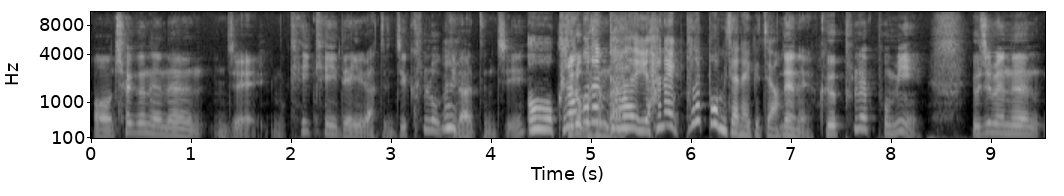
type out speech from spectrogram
어 최근에는 이제 뭐 KK데이라든지 클록이라든지 어, 그런 거는 들어보셨나요? 다이 하나의 플랫폼이잖아요. 그죠? 네네 그 플랫폼이 요즘에는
